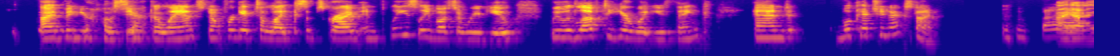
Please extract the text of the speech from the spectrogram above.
I've been your host, Erika Lance. Don't forget to like, subscribe, and please leave us a review. We would love to hear what you think, and we'll catch you next time. Bye, guys.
